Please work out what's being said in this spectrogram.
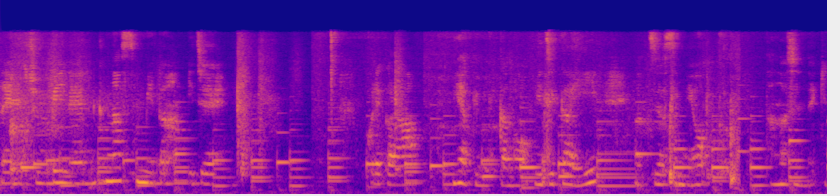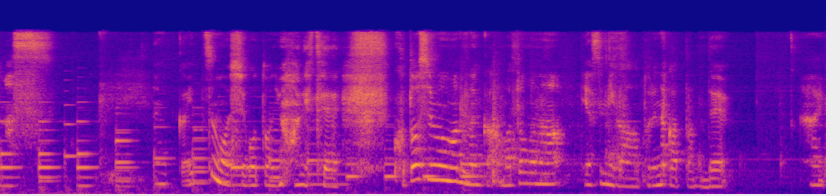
네, 준비는 끝났습니다. 이제 これから2泊3日の短い夏休みを楽しんできます。なんかいつも仕事に追われて今年もまだなんかまともな休みが取れなかったのではい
